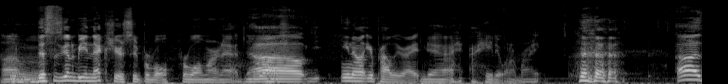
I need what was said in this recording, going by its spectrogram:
um, this is going to be next year's Super Bowl for Walmart ad. You. Oh, y- you know? You're probably right. yeah, I, I hate it when I'm right. uh,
